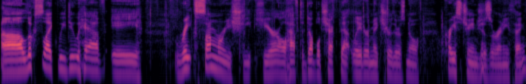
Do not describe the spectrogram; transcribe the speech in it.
Uh, looks like we do have a rate summary sheet here. I'll have to double check that later, make sure there's no price changes or anything.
